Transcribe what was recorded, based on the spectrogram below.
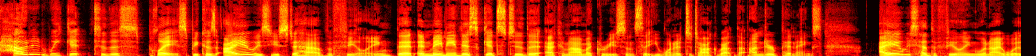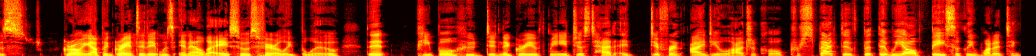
How did we get to this place? Because I always used to have a feeling that, and maybe this gets to the economic reasons that you wanted to talk about, the underpinnings. I always had the feeling when I was growing up, and granted it was in LA, so it was fairly blue, that people who didn't agree with me just had a different ideological perspective, but that we all basically wanted to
